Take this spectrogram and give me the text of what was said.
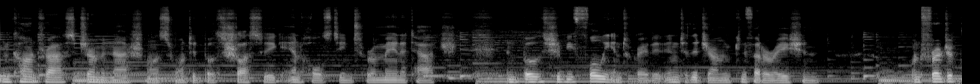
In contrast, German nationalists wanted both Schleswig and Holstein to remain attached, and both should be fully integrated into the German Confederation. When Frederick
